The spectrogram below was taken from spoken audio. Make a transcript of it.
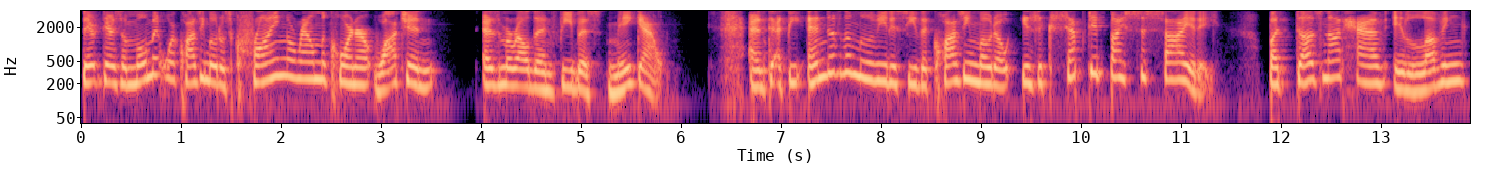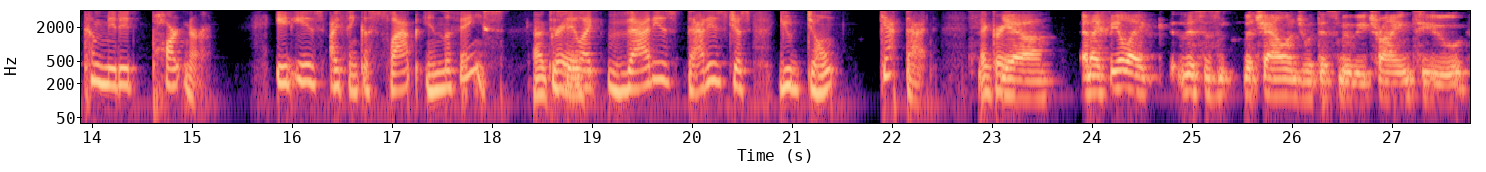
There, there's a moment where Quasimodo's crying around the corner watching Esmeralda and Phoebus make out. And at the end of the movie, to see that Quasimodo is accepted by society, but does not have a loving, committed partner, it is, I think, a slap in the face Agreed. to say like that is that is just you don't get that. Agree. Yeah. And I feel like this is the challenge with this movie trying to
